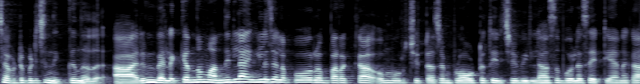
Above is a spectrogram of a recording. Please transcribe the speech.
ചവിട്ടി പിടിച്ച് നിൽക്കുന്നത് ആരും വിലയ്ക്കൊന്നും വന്നില്ല എങ്കിൽ ചിലപ്പോൾ റബ്ബറൊക്കെ മുറിച്ചിട്ട് അച്ഛൻ പ്ലോട്ട് തിരിച്ച് വില്ലാസ് പോലെ സെറ്റ് ചെയ്യാനൊക്കെ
